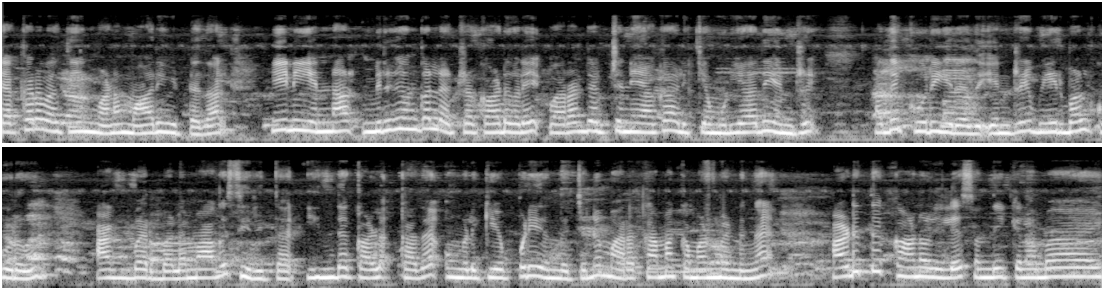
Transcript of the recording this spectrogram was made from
சக்கரவர்த்தியின் மனம் மாறிவிட்டதால் இனி என்னால் மிருகங்கள் அற்ற காடுகளை வரதட்சணையாக அளிக்க முடியாது என்று அது கூறுகிறது என்று பீர்பால் கூறவும் அக்பர் பலமாக சிரித்தார். இந்த கல கதை உங்களுக்கு எப்படி இருந்துச்சுன்னு மறக்காமல் கமெண்ட் பண்ணுங்கள் அடுத்த காணொளியில் சந்திக்கலாம். பாய்.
